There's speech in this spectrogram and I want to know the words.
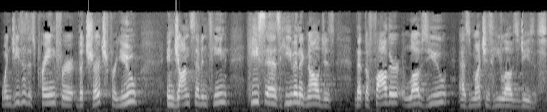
when Jesus is praying for the church, for you, in John 17, he says, he even acknowledges that the Father loves you as much as he loves Jesus.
